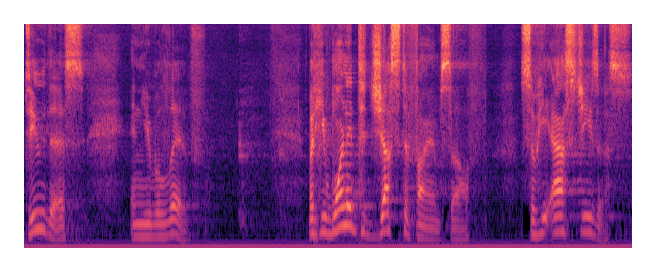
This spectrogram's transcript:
Do this, and you will live. But he wanted to justify himself, so he asked Jesus,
